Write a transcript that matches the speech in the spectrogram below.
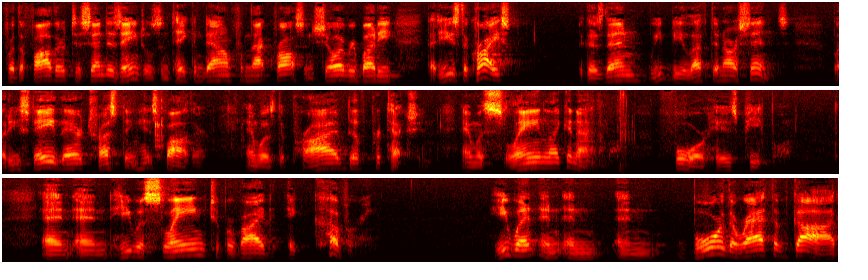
for the Father to send his angels and take him down from that cross and show everybody that he's the Christ, because then we'd be left in our sins. But he stayed there trusting his Father and was deprived of protection and was slain like an animal for his people. And, and he was slain to provide a covering. He went and, and, and bore the wrath of God,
